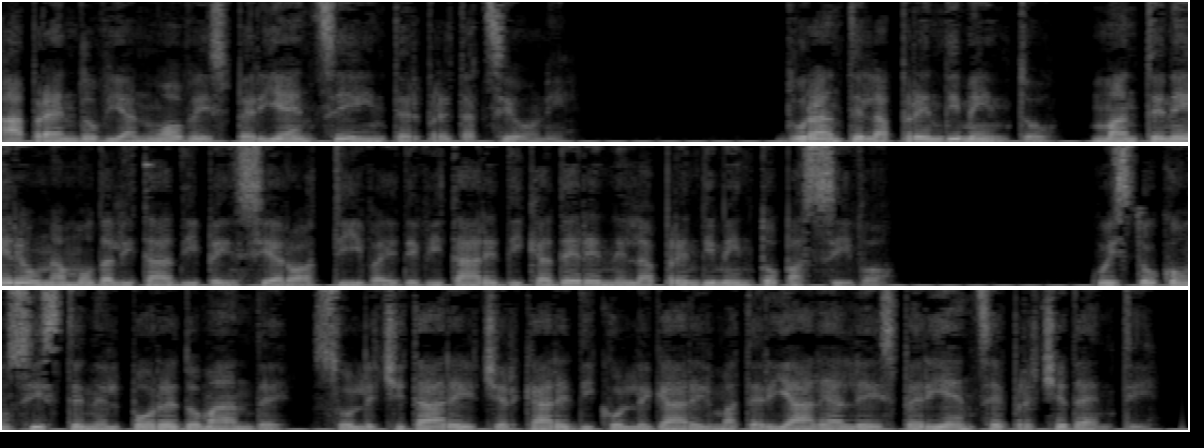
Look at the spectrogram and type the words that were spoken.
aprendovi a nuove esperienze e interpretazioni. Durante l'apprendimento, mantenere una modalità di pensiero attiva ed evitare di cadere nell'apprendimento passivo. Questo consiste nel porre domande, sollecitare e cercare di collegare il materiale alle esperienze precedenti.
